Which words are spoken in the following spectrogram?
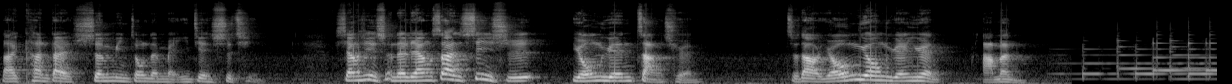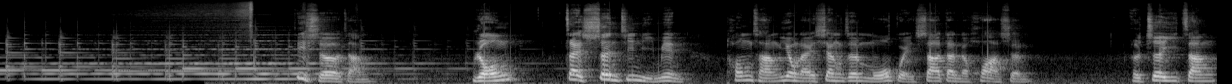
来看待生命中的每一件事情。相信神的良善信实永远掌权。直到永永远远，阿门。第十二章，龙在圣经里面通常用来象征魔鬼撒旦的化身，而这一章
